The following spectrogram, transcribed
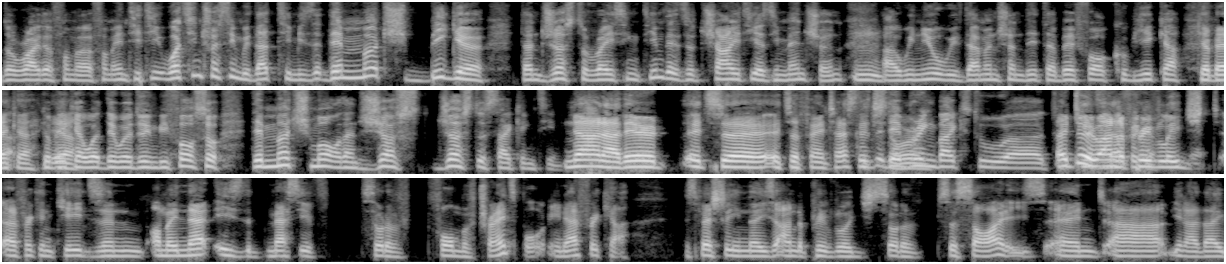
Doug Ryder from uh, from NTT. What's interesting with that team is that they're much bigger than just a racing team. There's a charity, as you mentioned. Mm. Uh, we knew with Dimension Data before Qhubeka, Quebec, uh, Qhubeka, what they were doing before. So they're much more than just just a cycling team. No, no, they're it's a it's a fantastic they bring bikes to, uh, to they do in Africa. underprivileged African kids, and I mean that is the massive sort of form of transport in Africa, especially in these underprivileged sort of societies. And uh, you know they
